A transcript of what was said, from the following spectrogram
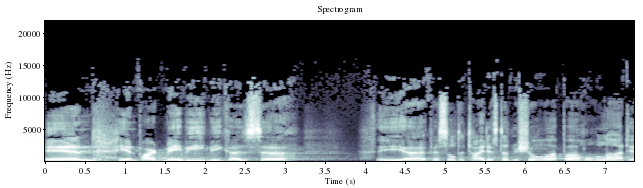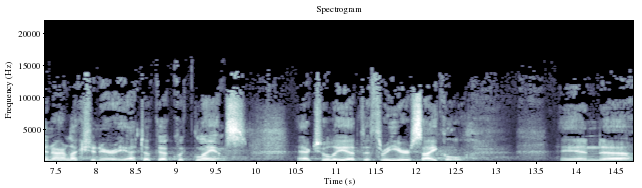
And in part, maybe because uh, the uh, epistle to Titus doesn't show up a whole lot in our lectionary. I took a quick glance, actually, at the three year cycle. And uh,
